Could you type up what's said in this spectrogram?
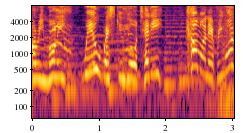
Worry, Molly. We'll rescue your teddy. Come on, everyone.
